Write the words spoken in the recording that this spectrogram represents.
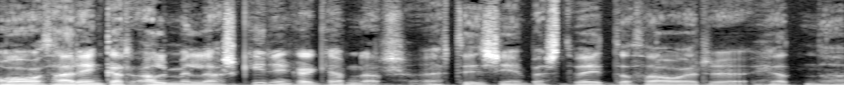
og það er engar almennlega skýringa gefnar. Eftir því sem ég best veit að þá er eh, hérna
